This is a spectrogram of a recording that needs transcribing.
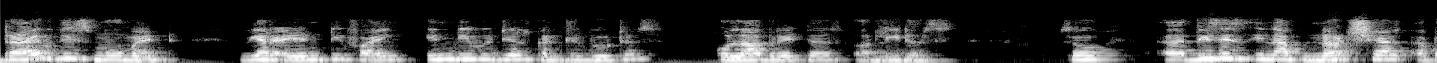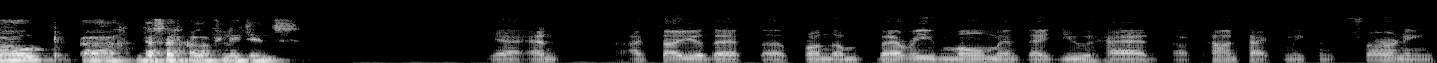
drive this movement, we are identifying individual contributors, collaborators, or leaders. So uh, this is in a nutshell about uh, the Circle of Legends. Yeah, and I tell you that uh, from the very moment that you had uh, contacted me concerning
